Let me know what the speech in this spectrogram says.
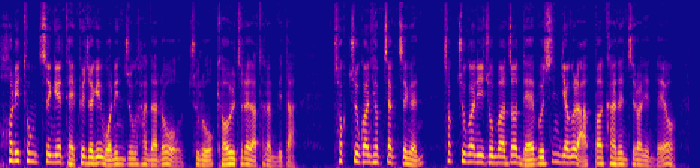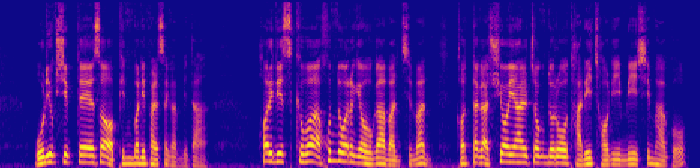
허리 통증의 대표적인 원인 중 하나로 주로 겨울철에 나타납니다. 척추관 협착증은 척추관이 좁아져 내부 신경을 압박하는 질환인데요. 5, 60대에서 빈번히 발생합니다. 허리 디스크와 혼동하는 경우가 많지만 걷다가 쉬어야 할 정도로 다리 저림이 심하고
